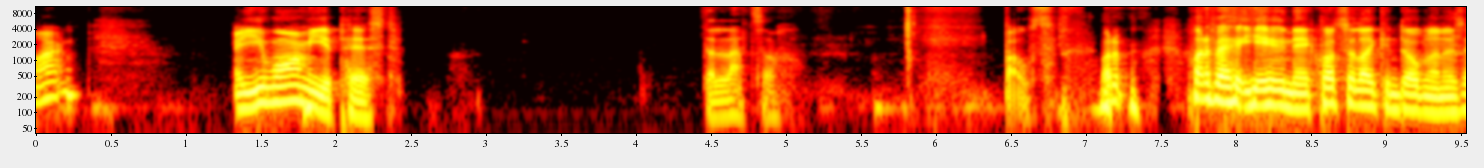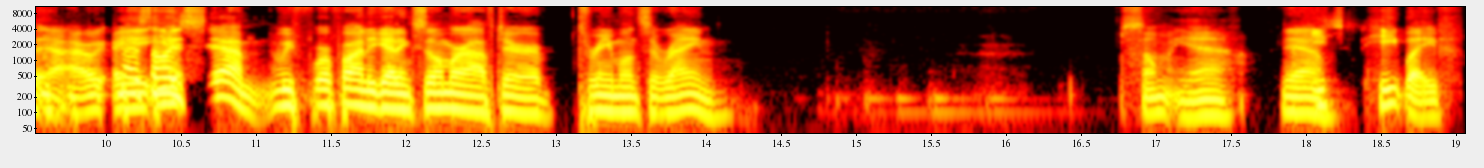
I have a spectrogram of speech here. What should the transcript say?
Martin? Are you warm or you pissed? The latter. Both. What What about you, Nick? What's it like in Dublin? Is it? Are, are yeah, you, nice. You... Yeah, we are finally getting summer after three months of rain. Some, yeah, yeah. Heat, heat wave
